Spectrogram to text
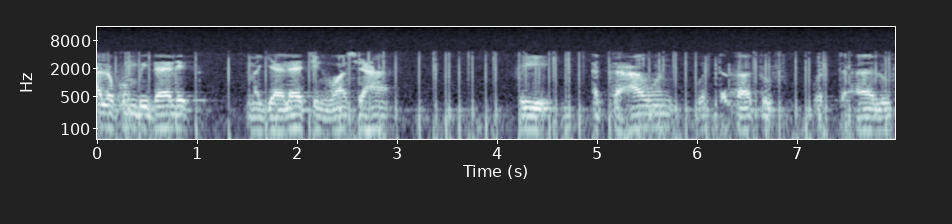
لكم بذلك مجالات واسعة في التعاون والتكاتف والتآلف.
